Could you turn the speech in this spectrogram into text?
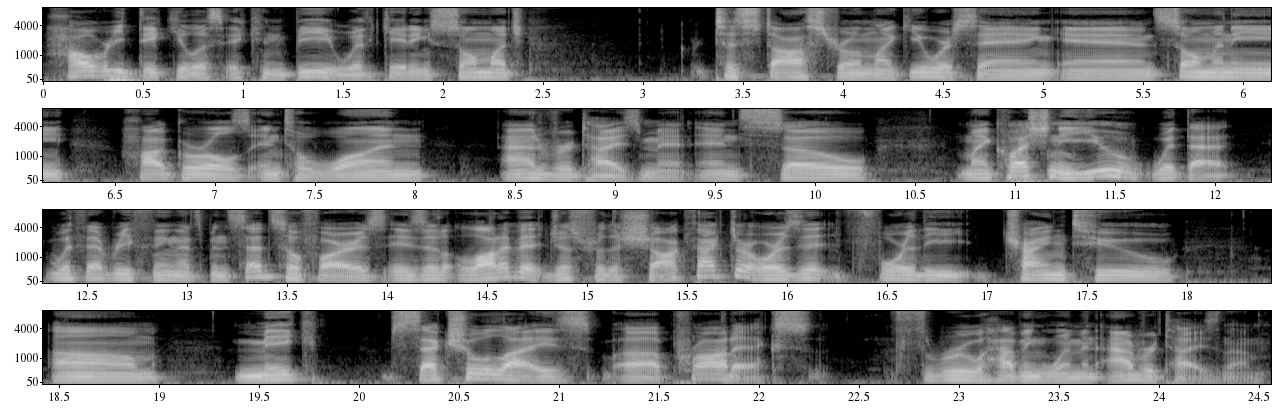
how ridiculous it can be with getting so much testosterone, like you were saying, and so many hot girls into one advertisement. And so, my question to you with that, with everything that's been said so far, is is it a lot of it just for the shock factor, or is it for the trying to um, make sexualize uh, products through having women advertise them?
